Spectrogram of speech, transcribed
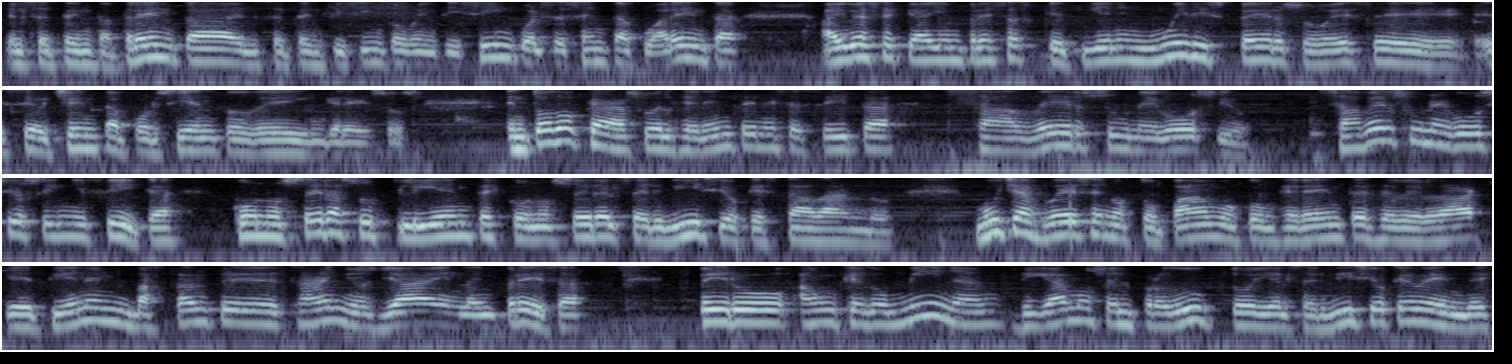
el 70-30, el 75-25, el 60-40. Hay veces que hay empresas que tienen muy disperso ese, ese 80% de ingresos. En todo caso, el gerente necesita saber su negocio. Saber su negocio significa conocer a sus clientes, conocer el servicio que está dando. Muchas veces nos topamos con gerentes de verdad que tienen bastantes años ya en la empresa, pero aunque dominan, digamos, el producto y el servicio que vende,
